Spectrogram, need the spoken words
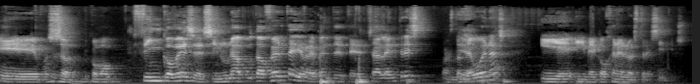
eh, pues eso, como cinco meses sin una puta oferta y de repente te salen tres bastante buenas y, y me cogen en los tres sitios.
